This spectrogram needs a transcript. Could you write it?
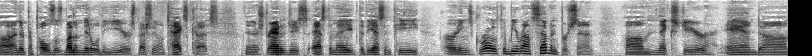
uh, and their proposals by the middle of the year, especially on tax cuts. And their strategies estimate that the S&P earnings growth would be around seven percent um, next year, and uh,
